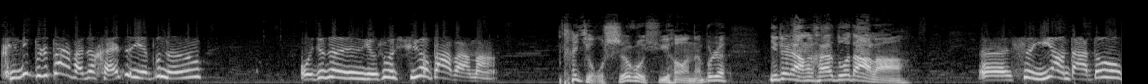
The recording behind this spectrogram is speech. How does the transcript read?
肯定不是办法，这孩子也不能，我觉得有时候需要爸爸嘛。他有时候需要呢，不是？你这两个孩子多大了？呃，是一样大，都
